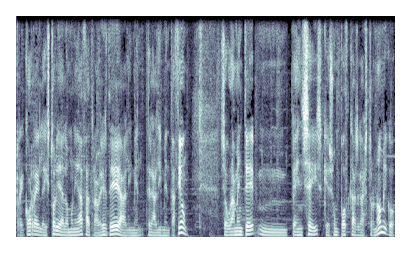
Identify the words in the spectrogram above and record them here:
recorre la historia de la humanidad a través de, la alimentación. Seguramente mmm, penséis que es un podcast gastronómico,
